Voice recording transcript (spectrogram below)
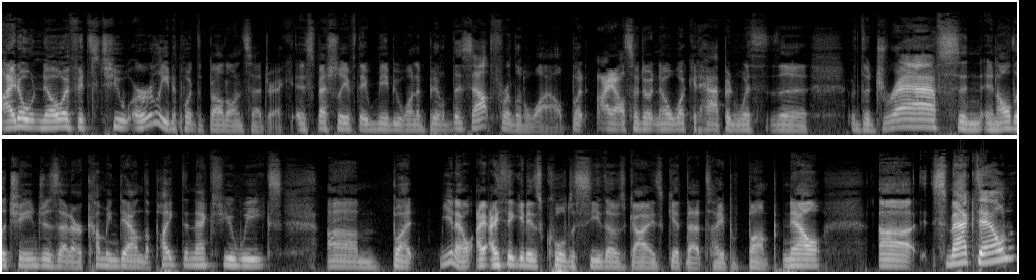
I don't know if it's too early to put the belt on Cedric, especially if they maybe want to build this out for a little while. But I also don't know what could happen with the the drafts and, and all the changes that are coming down the pike the next few weeks. Um, but you know, I, I think it is cool to see those guys get that type of bump. Now, uh, SmackDown,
